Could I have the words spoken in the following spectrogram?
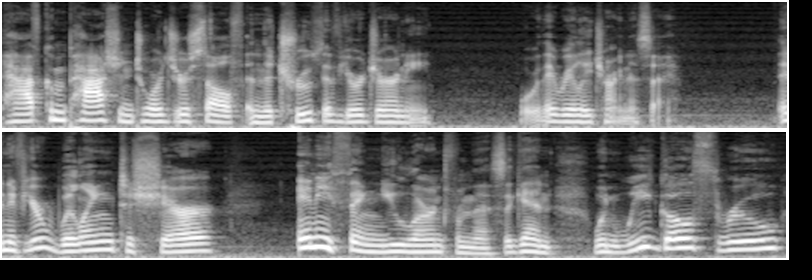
Have compassion towards yourself and the truth of your journey. What were they really trying to say? And if you're willing to share anything you learned from this, again, when we go through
